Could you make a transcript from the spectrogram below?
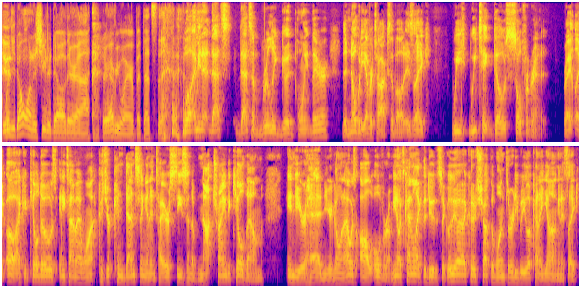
when you don't want to shoot a doe they're uh they're everywhere but that's the well, I mean, that's that's a really good point there that nobody ever talks about. Is like we we take does so for granted, right? Like, oh, I could kill does anytime I want because you're condensing an entire season of not trying to kill them into your head, and you're going, I was all over him. You know, it's kind of like the dude that's like, oh yeah, I could have shot the 130, but he looked kind of young, and it's like,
